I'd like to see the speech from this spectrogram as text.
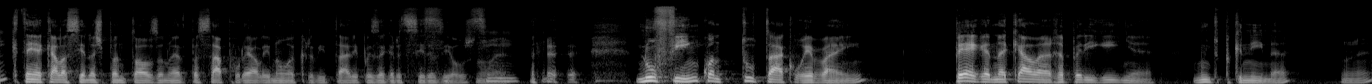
sim. Que tem aquela cena espantosa, não é? De passar por ela e não acreditar e depois agradecer a Deus, não é? Sim, sim. No fim, quando tudo está a correr bem, pega naquela rapariguinha muito pequenina, não é?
